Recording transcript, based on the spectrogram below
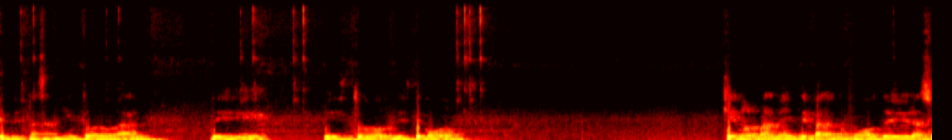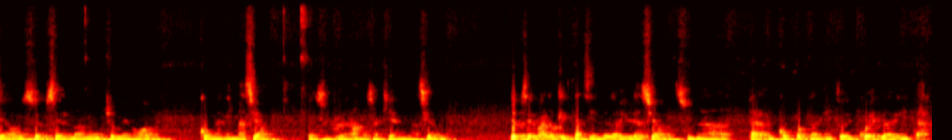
el desplazamiento nodal de esto de este modo que normalmente para los modos de vibración se observa mucho mejor con animación. Entonces le damos aquí animación. Y observa lo que está haciendo la vibración. Es un comportamiento de cuerda de guitarra.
